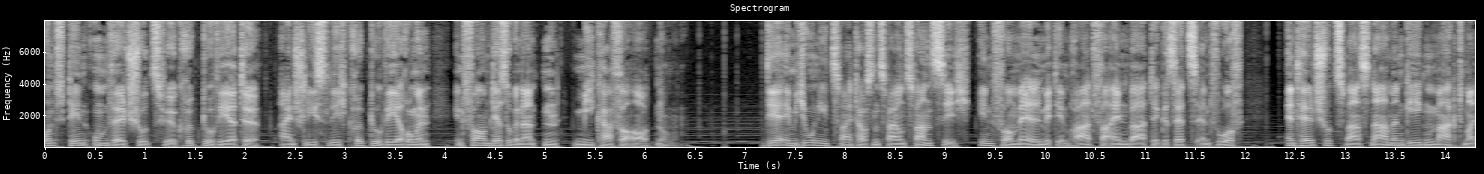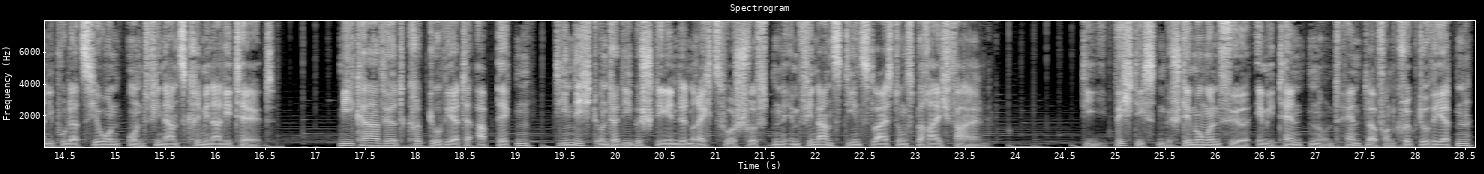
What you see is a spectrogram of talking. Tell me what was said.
und den Umweltschutz für Kryptowerte, einschließlich Kryptowährungen in Form der sogenannten Mika-Verordnung. Der im Juni 2022 informell mit dem Rat vereinbarte Gesetzentwurf enthält Schutzmaßnahmen gegen Marktmanipulation und Finanzkriminalität. Mika wird Kryptowerte abdecken, die nicht unter die bestehenden Rechtsvorschriften im Finanzdienstleistungsbereich fallen. Die wichtigsten Bestimmungen für Emittenten und Händler von Kryptowerten,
